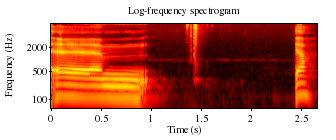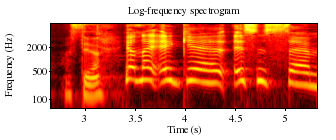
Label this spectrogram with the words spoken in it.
ehm, Ja, Stine? Ja, nei, jeg, eh, jeg syns um,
